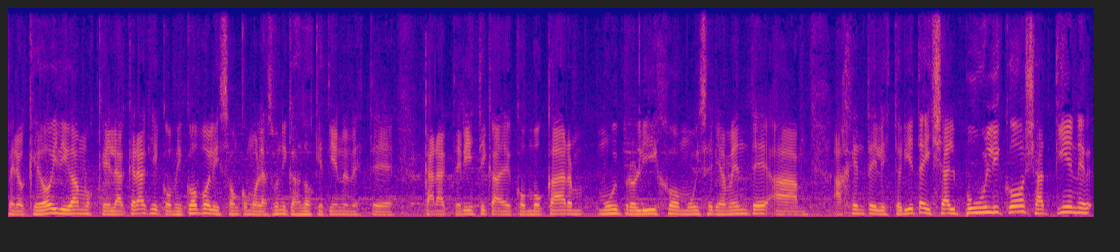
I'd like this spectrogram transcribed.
pero que hoy digamos que la crack y Comicópolis son como las únicas dos que tienen este, característica de convocar muy prolijo, muy seriamente a, a gente de la historieta y ya el público ya tiene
